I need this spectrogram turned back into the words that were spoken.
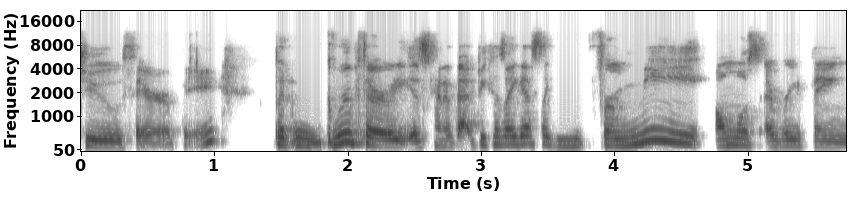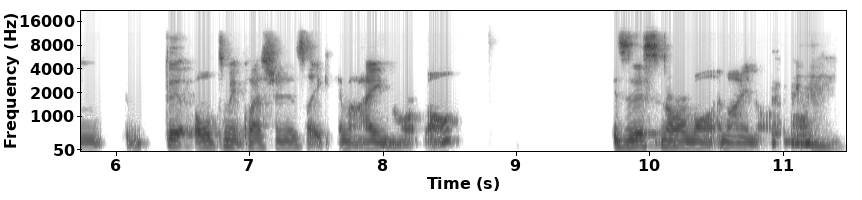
to therapy, but group therapy is kind of that because I guess, like, for me, almost everything, the ultimate question is like, am I normal? Is this normal? Am I normal?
